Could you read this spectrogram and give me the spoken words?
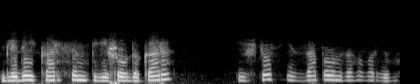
Блідий Карсен підійшов до Кара і щось із запалом заговорив.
